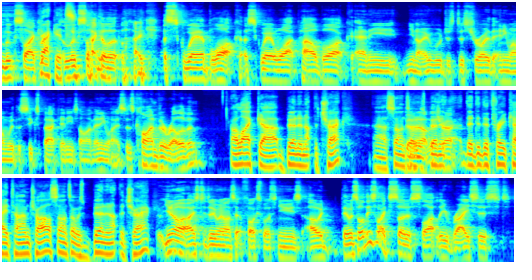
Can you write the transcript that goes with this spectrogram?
looks like Brackets. looks like a like a square block, a square white pale block, and he you know will just destroy the, anyone with a six pack anytime. Anyway, so it's kind of irrelevant. I like uh, burning up the track. Uh, so and so was up the They did the three k time trial. So and so was burning up the track. You know what I used to do when I was at Fox Sports News? I would there was all these like sort of slightly racist,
